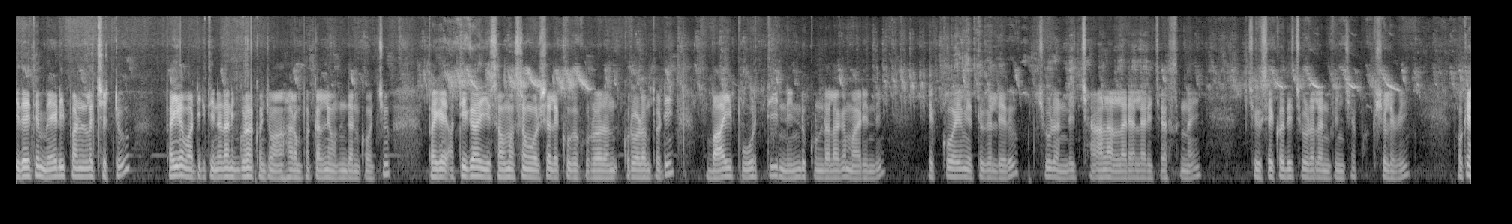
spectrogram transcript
ఇదైతే మేడి పండ్ల చెట్టు. పైగా వాటికి తినడానికి కూడా కొంచెం ఆహారం పక్కనే ఉందనుకోవచ్చు. పైగా అతిగా ఈ సంవత్సరం వర్షాలు ఎక్కువగా కురవడం కురవడంతో బావి పూర్తి నిండు కుండలాగా మారింది. ఎక్కువ ఏం ఎత్తుగా లేదు. చూడండి చాలా అల్లరి అల్లరి చేస్తున్నాయి. చూసే కొద్దీ చూడాలనిపించే పక్షులు ఇవి ఓకే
